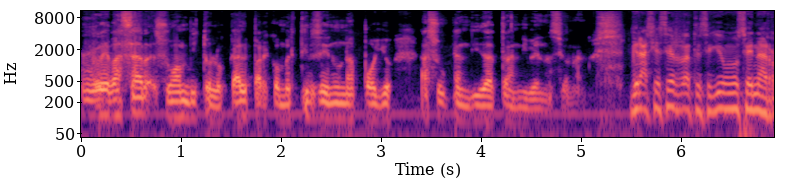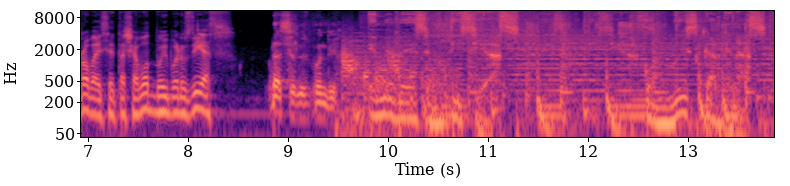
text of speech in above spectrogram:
rebasar su ámbito local para convertirse en un apoyo a su candidata a nivel nacional. Gracias, Erra. Te seguimos en arroba y. Muy buenos días. Gracias, Luis. Buen día. MBS Noticias con Luis Cárdenas.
